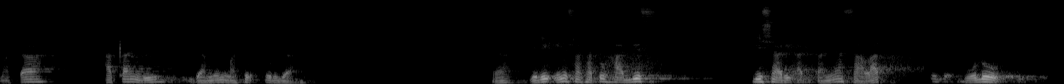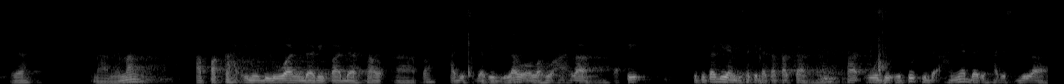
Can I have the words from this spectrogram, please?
maka akan dijamin masuk surga ya jadi ini salah satu hadis disyariatkannya salat wudhu ya Nah, memang apakah ini duluan daripada sal, apa, hadis dari Bilal, wallahu a'lam. Ya. Tapi itu tadi yang bisa kita katakan. Ya. Saat wudhu itu tidak hanya dari hadis Bilal,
